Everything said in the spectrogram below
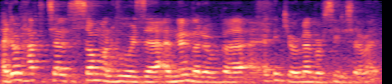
I don't have to tell it to someone who is a, a member of, uh, I think you're a member of Syriza, right?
